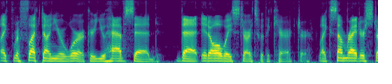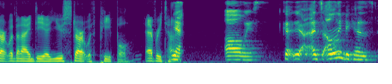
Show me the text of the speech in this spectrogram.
like reflect on your work, or you have said that it always starts with a character. Like some writers start with an idea, you start with people every time. Yeah, always. It's only because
